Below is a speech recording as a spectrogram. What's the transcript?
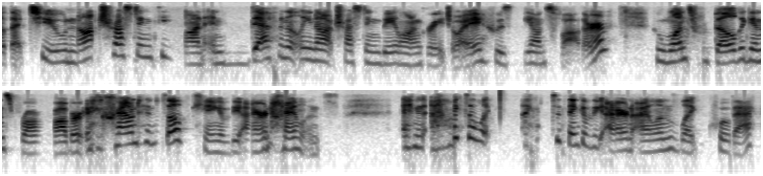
about that too, not trusting Theon and definitely not trusting Balon Greyjoy, who's Theon's father, who once rebelled against Robert and crowned himself king of the Iron Islands. And I like to like to think of the Iron Islands like Quebec,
